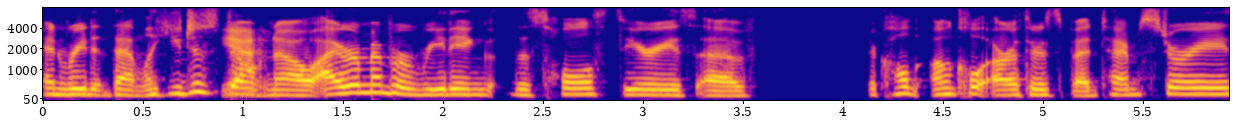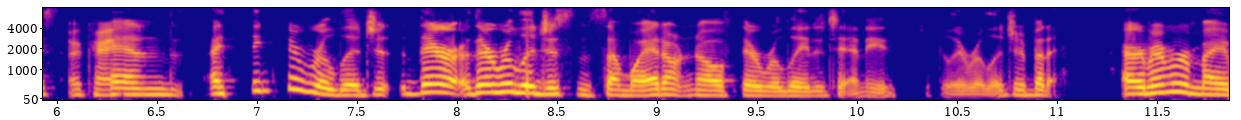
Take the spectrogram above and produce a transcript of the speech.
and read it then. Like you just Yeah. don't know. I remember reading this whole series of they're called Uncle Arthur's bedtime stories. Okay. And I think they're religious. They're they're religious in some way. I don't know if they're related to any particular religion, but I remember my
